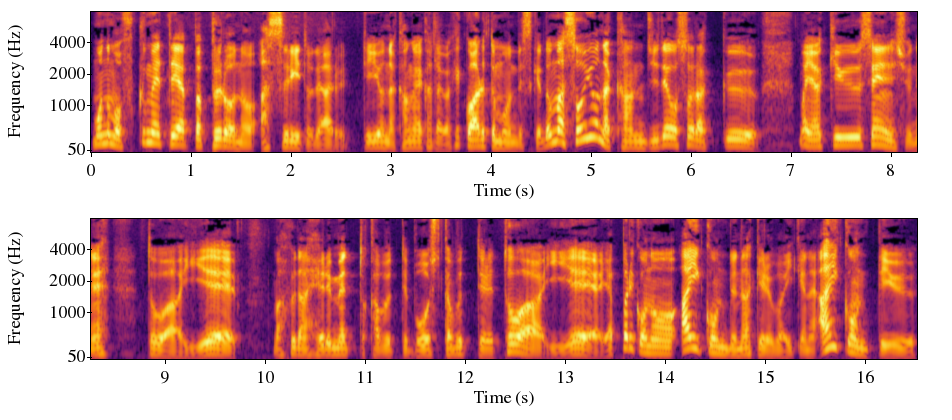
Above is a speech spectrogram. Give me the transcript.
ものも含めてやっぱプロのアスリートであるっていうような考え方が結構あると思うんですけど、まあそういうような感じでおそらく、まあ野球選手ね、とはいえ、まあ普段ヘルメットかぶって帽子かぶってるとはいえ、やっぱりこのアイコンでなければいけない。アイコンっていう、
